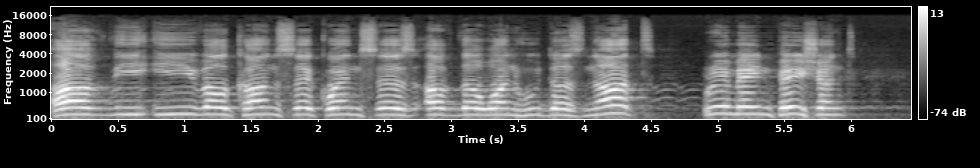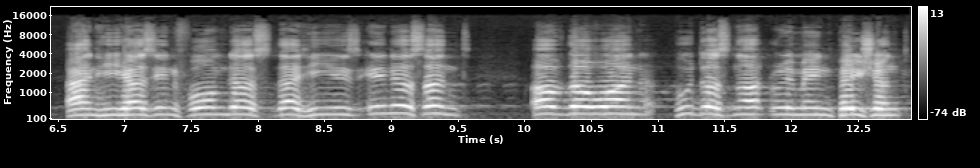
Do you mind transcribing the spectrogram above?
of the evil consequences of the one who does not remain patient and he has informed us that he is innocent of the one who does not remain patient.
